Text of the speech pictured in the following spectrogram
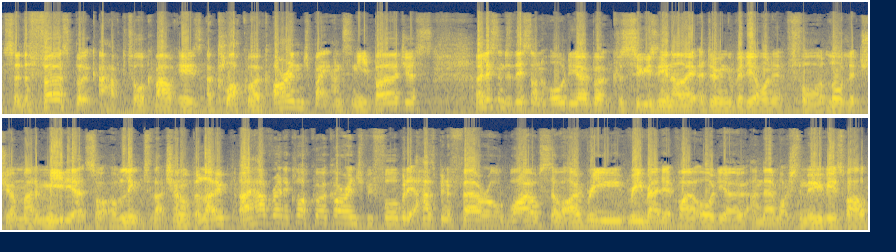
So the first book I have to talk about is A Clockwork Orange by Anthony Burgess. I listened to this on audiobook because Susie and I are doing a video on it for Lord Literature and Madam Media so I'll link to that channel below. I have read A Clockwork Orange before but it has been a fair old while so I re reread it via audio and then watched the movie as well.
